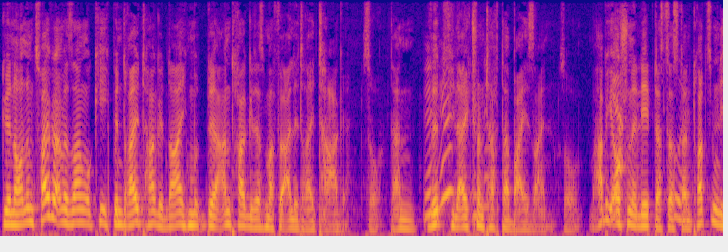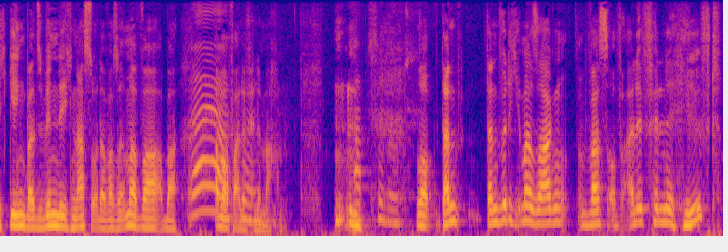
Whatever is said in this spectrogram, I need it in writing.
genau, und im Zweifel einfach sagen, okay, ich bin drei Tage da, ich beantrage das mal für alle drei Tage. So, dann wird vielleicht schon ein Tag dabei sein. So, habe ich auch Mhm, Ja, schon erlebt, dass das cool. dann trotzdem nicht ging, weil es windig, nass oder was auch immer war, aber, Ja, ja, aber auf alle cool. Fälle machen. Absolut. So, dann, dann würde ich immer sagen, was auf alle Fälle hilft,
